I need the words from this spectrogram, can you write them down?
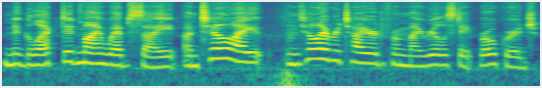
neglected my website until I until I retired from my real estate brokerage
